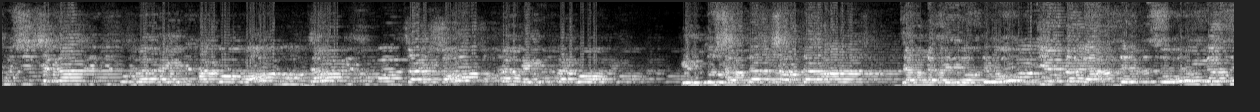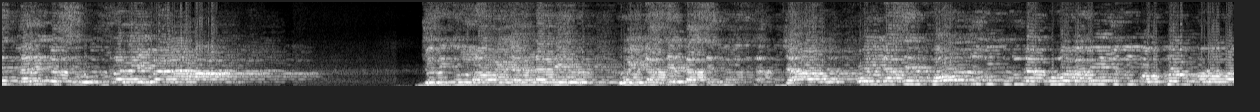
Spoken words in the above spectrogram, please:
খুশি, সেখান থেকে তোমরা খাইতে থাকো। ফল যা কিছু মন চাই সব তোমরা খাইতে থাকো। কিন্তু সাবধান সাবধান। জান্নাতের মধ্যে ওই যে একটা গাছ দেখতেছো, ওই গাছের ধারে কাছে তোমরা যাইবা। যদি তোমরা ওই জান্নাতের ওই গাছের কাছে যদি যাও, ওই গাছের ফল যদি তোমরা কোনোভাবে যদি ভক্ষণ করো বা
